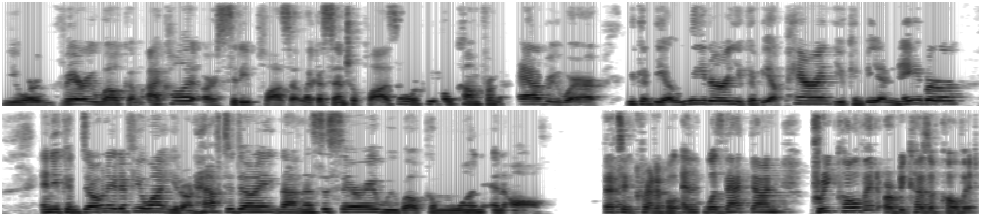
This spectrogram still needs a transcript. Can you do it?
You are very welcome. I call it our city plaza, like a central plaza where people come from everywhere you can be a leader, you can be a parent, you can be a neighbor, and you can donate if you want. You don't have to donate, not necessary. We welcome one and all. That's incredible. And was that done pre COVID or because of COVID?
